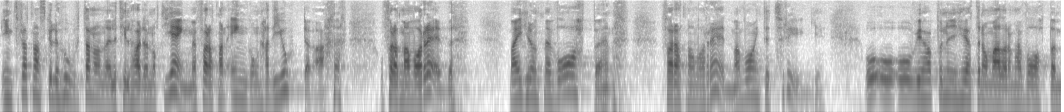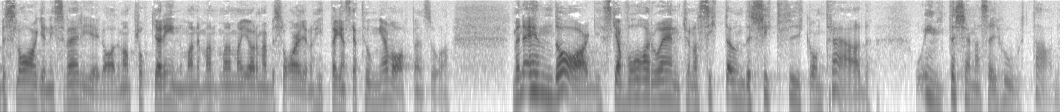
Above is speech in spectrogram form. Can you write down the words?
Inte för att man skulle hota någon eller tillhörde något gäng, men för att man en gång hade gjort det. Va? Och för att man var rädd. Man gick runt med vapen för att man var rädd, man var inte trygg. Och, och, och, vi har på nyheterna om alla de här vapenbeslagen i Sverige idag, där man plockar in och man, man, man gör de här beslagen och hittar ganska tunga vapen. Så. Men en dag ska var och en kunna sitta under sitt fikonträd och inte känna sig hotad.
